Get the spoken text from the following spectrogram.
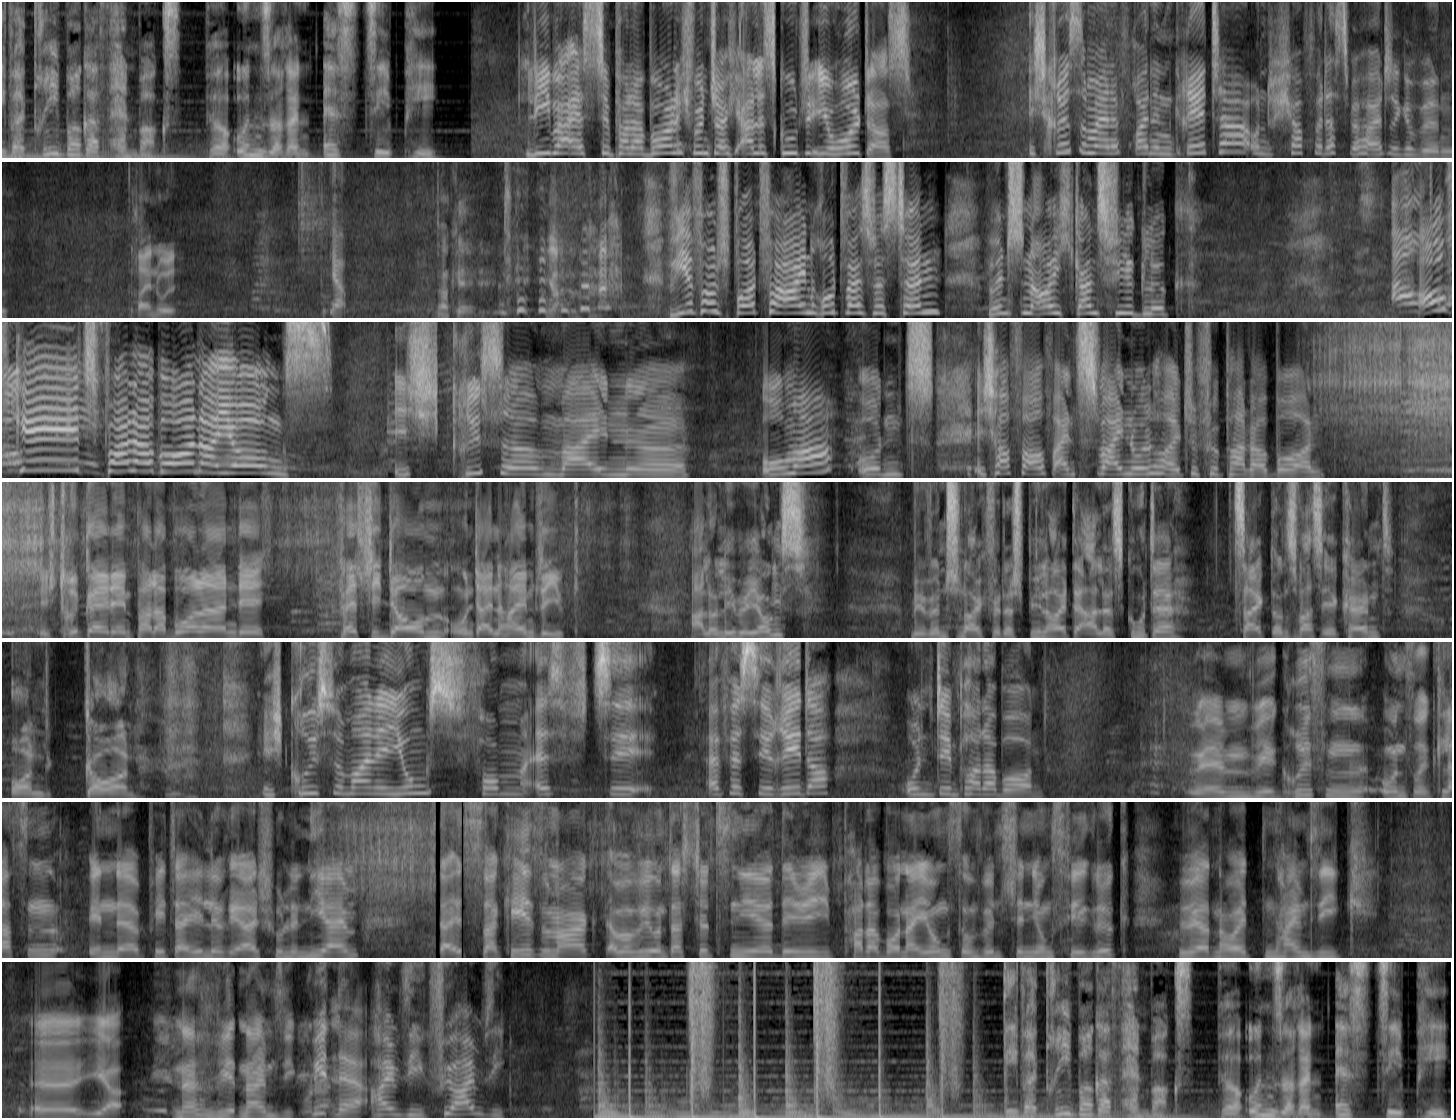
Die Batterieburger Fanbox für unseren SCP. Lieber SC Paderborn, ich wünsche euch alles Gute, ihr holt das. Ich grüße meine Freundin Greta und ich hoffe, dass wir heute gewinnen. 3-0. Ja. Okay. Wir vom Sportverein Rot-Weiß Westön wünschen euch ganz viel Glück. Auf geht's, Paderborner Jungs! Ich grüße meine und ich hoffe auf ein 2-0 heute für Paderborn. Ich drücke den Paderbornern die- fest die Daumen und einen Heimsieg. Hallo liebe Jungs, wir wünschen euch für das Spiel heute alles Gute. Zeigt uns, was ihr könnt und go on. Ich grüße meine Jungs vom FC, FSC Reda und dem Paderborn. Ähm, wir grüßen unsere Klassen in der Peter-Hille Realschule Nieheim. Da ist zwar Käsemarkt, aber wir unterstützen hier die Paderborner Jungs und wünschen den Jungs viel Glück. Wir werden heute einen Heimsieg. Äh, ja, ne? Wird ein Heimsieg, oder? Wird ein Heimsieg, für Heimsieg. Die Batterieburger Fanbox für unseren SCP.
